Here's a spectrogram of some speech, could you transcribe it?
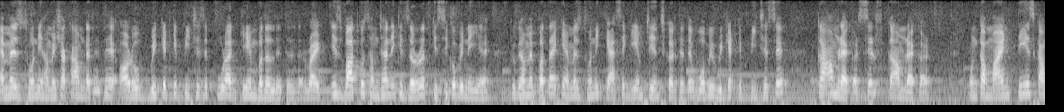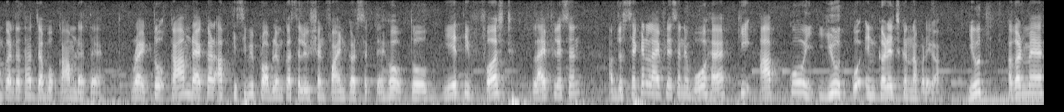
एम एस धोनी हमेशा काम रहते थे और वो विकेट के पीछे से पूरा गेम बदल देते थे राइट इस बात को समझाने की ज़रूरत किसी को भी नहीं है, क्योंकि हमें पता है कि एम एस धोनी कैसे गेम चेंज करते थे, वो भी विकेट के पीछे से काम रहकर, सिर्फ़ काम रहकर। उनका माइंड तेज़ काम करता था जब वो काम रहते हैं। राइट right, तो काम रहकर आप किसी भी प्रॉब्लम का सोल्यूशन फाइंड कर सकते हो। तो ये थी फ़र्स्ट लाइफ लेसन अब जो सेकेंड लाइफ लेसन है वो है कि आपको यूथ को इनक्रेज करना पड़ेगा। यूथ अगर मैं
